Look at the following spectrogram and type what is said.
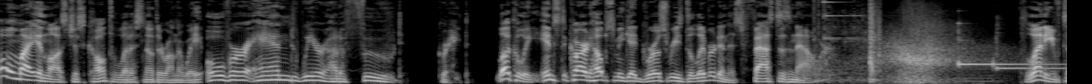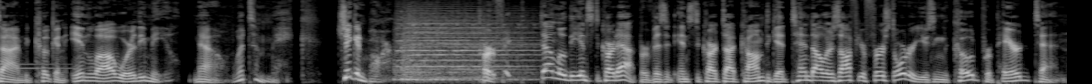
So my in-laws just called to let us know they're on their way over and we're out of food. Great. Luckily, Instacart helps me get groceries delivered in as fast as an hour. Plenty of time to cook an in-law worthy meal. Now, what to make? Chicken parm. Perfect. Download the Instacart app or visit instacart.com to get $10 off your first order using the code PREPARED10.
